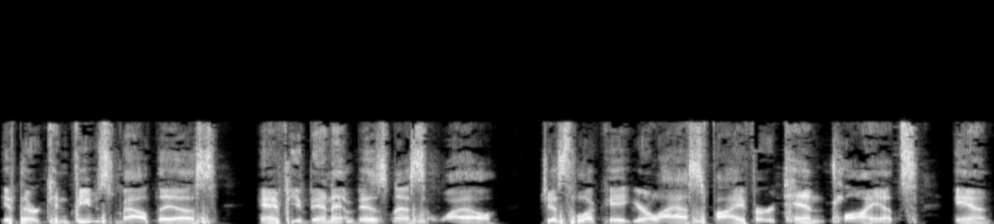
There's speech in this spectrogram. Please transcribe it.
if they're confused about this, and if you've been in business a while, just look at your last five or 10 clients and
